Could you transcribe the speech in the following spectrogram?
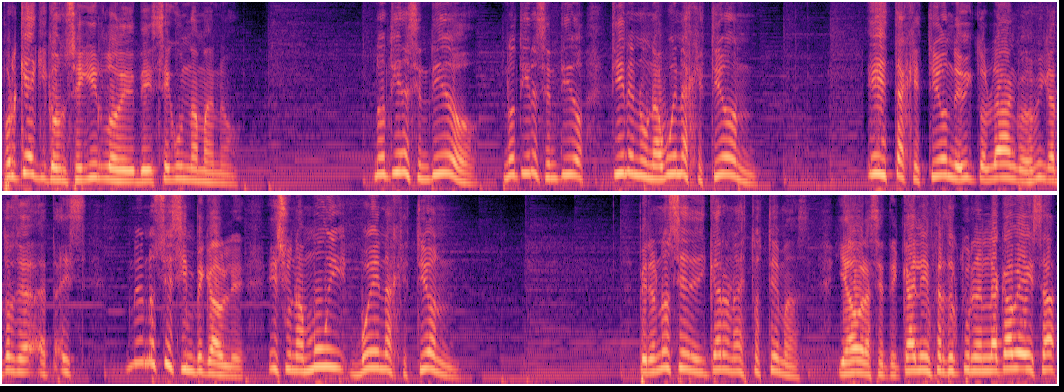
¿Por qué hay que conseguirlo de segunda mano? ¿No tiene sentido? ¿No tiene sentido? Tienen una buena gestión esta gestión de Víctor Blanco 2014 es, no, sé si impecable, es una muy buena gestión. Pero no se dedicaron a estos temas. Y ahora se te cae la infraestructura en la cabeza,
